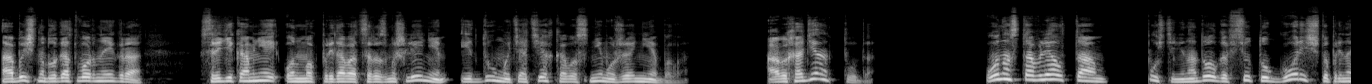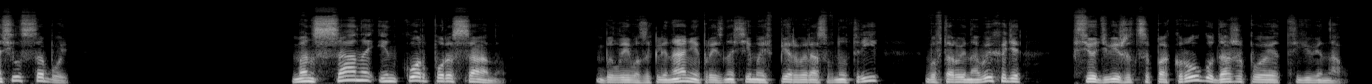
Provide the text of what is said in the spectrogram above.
обычно благотворная игра — Среди камней он мог предаваться размышлениям и думать о тех, кого с ним уже не было. А выходя оттуда, он оставлял там, пусть и ненадолго, всю ту горечь, что приносил с собой. «Мансана инкорпоре сано» было его заклинание, произносимое в первый раз внутри, во второй на выходе, все движется по кругу, даже поэт Ювенал.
